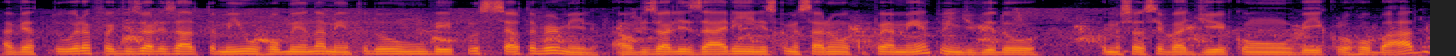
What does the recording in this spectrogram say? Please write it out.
a viatura, foi visualizado também o roubo em andamento de um veículo Celta vermelho. Ao visualizarem, eles começaram o acompanhamento, o indivíduo começou a se evadir com o veículo roubado,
